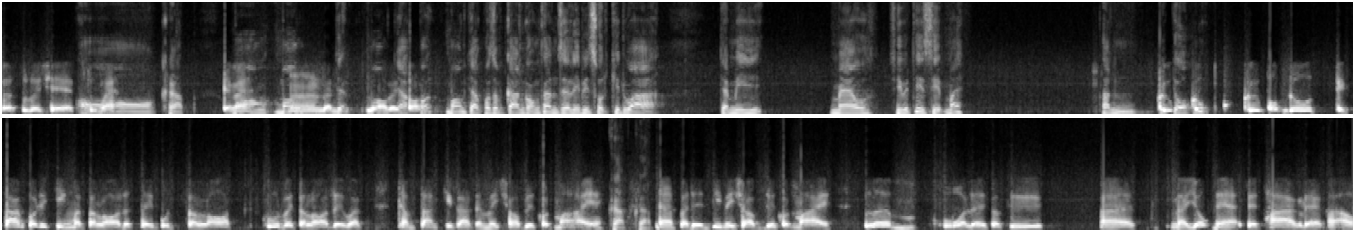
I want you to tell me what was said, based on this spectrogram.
กับสุรเชษฐ์ถูกไหมอ๋อครับใช่ไหมมองมองอืมแล้วจะรมอองไว้จากก่อนมองจากประสบการณ์ของท่านเสรีพิสุทธิ์คิดว่า จะมีแมวชีวิตที่สิบไหมท่านคือโจ๊กคือคือผมดูติดตามข้อเท็จจริงมาตลอดและเคยพูดตลอดพูดไว้ตลอดเลยว่าคำสั่งกิจรัฐนั้นไม่ชอบด้วยกฎหมาย ครับครับนะประเด็นที่ไม่ชอบด้วยกฎหมาย เริ่มหัวเลยก็คืออ่า นายกเนี่ยเศรษฐาก็เลยเขาเอา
